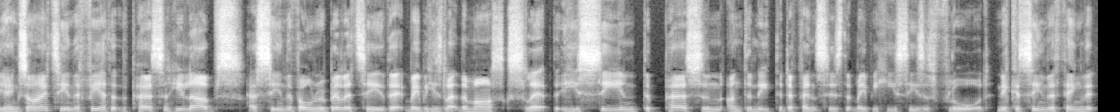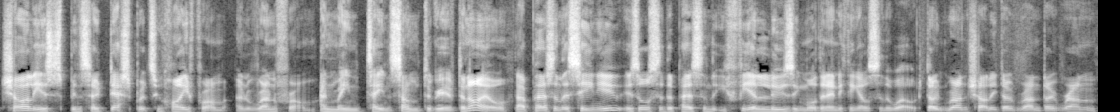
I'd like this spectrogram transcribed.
The anxiety and the fear that the person he loves has seen the vulnerability, that maybe he's let the mask slip, that he's seen the person underneath the defences that maybe he sees as flawed. Nick has seen the thing that Charlie has been so desperate to hide from and run from and maintain some degree of denial. That person that's seen you is also the person that you fear losing more than anything else in the world. Don't run, Charlie, don't run, don't run.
